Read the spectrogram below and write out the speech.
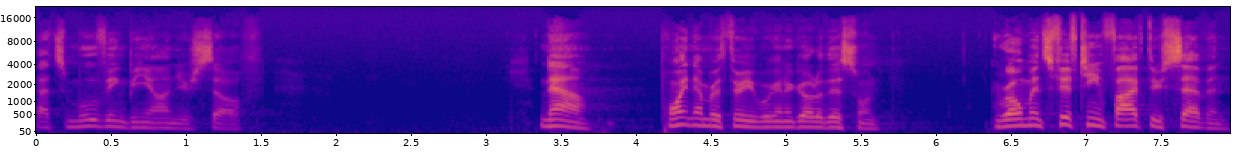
That's moving beyond yourself. Now, point number 3, we're going to go to this one. Romans 15, 5 through 7.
